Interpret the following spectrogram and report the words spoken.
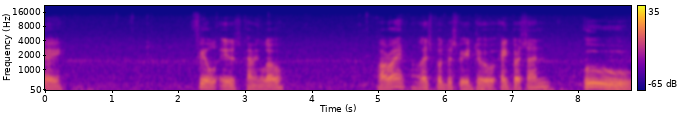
Okay. Fuel is coming low. Alright, let's put the speed to 8%. Ooh.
